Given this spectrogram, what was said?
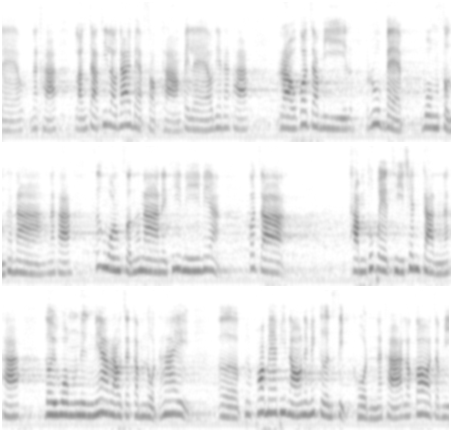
แล้วนะคะ หลังจากที่เราได้แบบสอบถามไปแล้วเนี่ยนะคะ เราก็จะมีรูปแบบวงสนทนานะคะ ซึ่งวงสนทนาในที่นี้เนี่ยก็จะทำทุกเวทีเช่นกันนะคะ โดยวงหนึ่งเนี่ยเราจะกำหนดให้พ่อแม่พี่น้องเนี่ยไม่เกิน 10 คนนะคะ แล้วก็จะมี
